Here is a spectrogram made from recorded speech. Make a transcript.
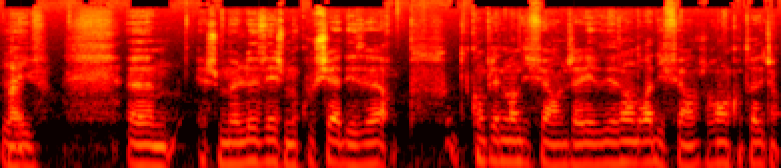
Ouais. live. Euh, je me levais, je me couchais à des heures pff, complètement différentes. J'allais à des endroits différents, je rencontrais des gens.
